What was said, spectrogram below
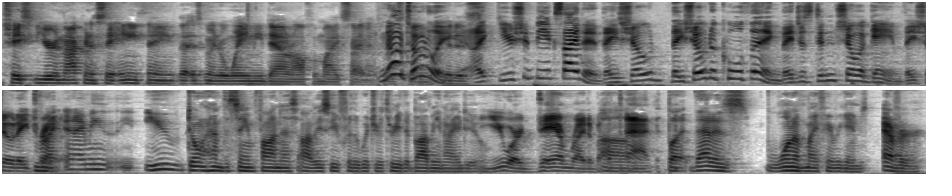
Chase, you're not going to say anything that is going to weigh me down off of my excitement. No, totally. Like you should be excited. They showed they showed a cool thing. They just didn't show a game. They showed a trailer. Right, and I mean, you don't have the same fondness, obviously, for The Witcher Three that Bobby and I do. You are damn right about Um, that. But that is one of my favorite games ever.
